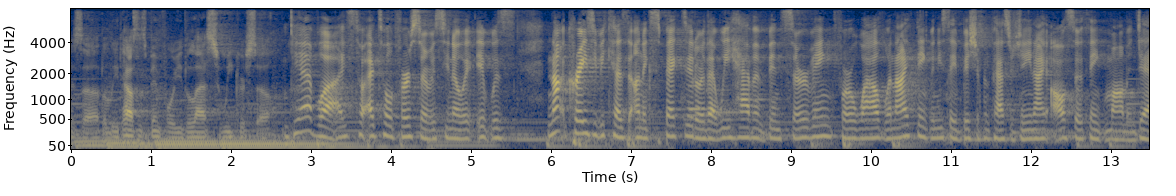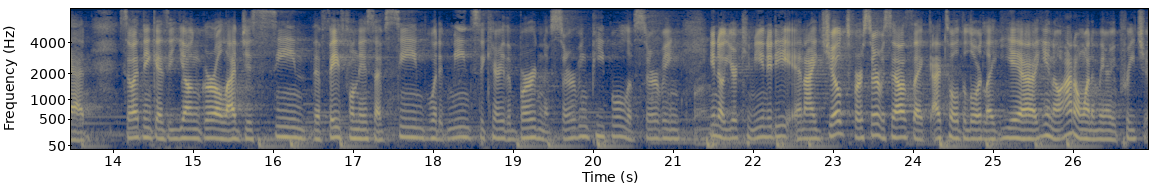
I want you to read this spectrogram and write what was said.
as uh, the lead? How's it's been for you the last week or so? Yeah, well, I, to- I told First Service, you know, it, it was not crazy because unexpected or that we haven't been serving for a while. When I think, when you say Bishop and Pastor Jean, I also think mom and dad. So I think as a young girl, I've just seen the faithfulness. I've seen what it means to carry the burden of serving people, of serving, you know, your community. And I joked for service. I was like, I told the Lord, like, yeah, you know, I don't want to marry a preacher.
